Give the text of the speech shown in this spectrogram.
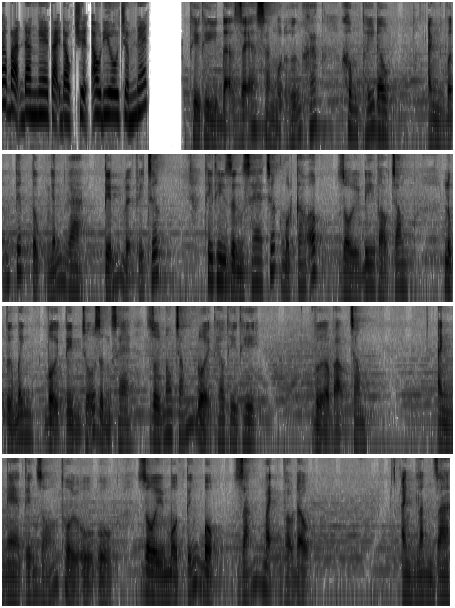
Các bạn đang nghe tại đọc audio net Thì thì đã rẽ sang một hướng khác, không thấy đâu. Anh vẫn tiếp tục nhấn ga tiến về phía trước. Thì thì dừng xe trước một cao ốc rồi đi vào trong. Lục Tử Minh vội tìm chỗ dừng xe rồi mau chóng đuổi theo Thi Thi. Vừa vào trong, anh nghe tiếng gió thổi ù ù, rồi một tiếng bộp giáng mạnh vào đầu. Anh lăn ra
